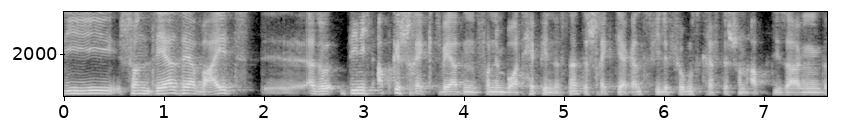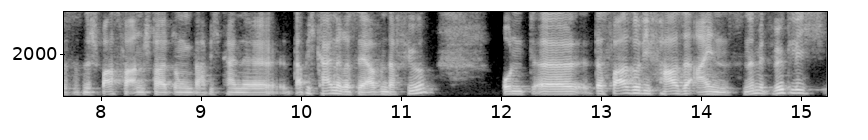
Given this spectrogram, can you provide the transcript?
die schon sehr, sehr weit, äh, also die nicht abgeschreckt werden von dem Wort Happiness. Ne? Das schreckt ja ganz viele Führungskräfte schon ab, die sagen, das ist eine Spaßveranstaltung, da habe ich keine, da habe ich keine Reserven dafür. Und äh, das war so die Phase eins, ne? mit wirklich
